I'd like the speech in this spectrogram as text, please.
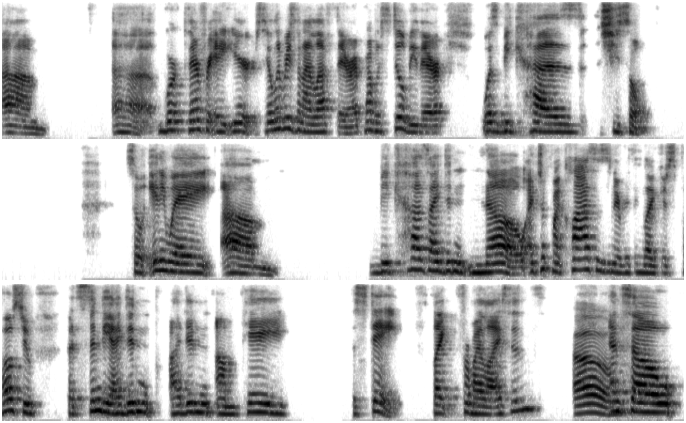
um, uh, worked there for eight years. The only reason I left there, I'd probably still be there, was because she sold. So anyway, um, because I didn't know, I took my classes and everything like you're supposed to, but Cindy, I didn't, I didn't um pay the state like for my license. Oh, and so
